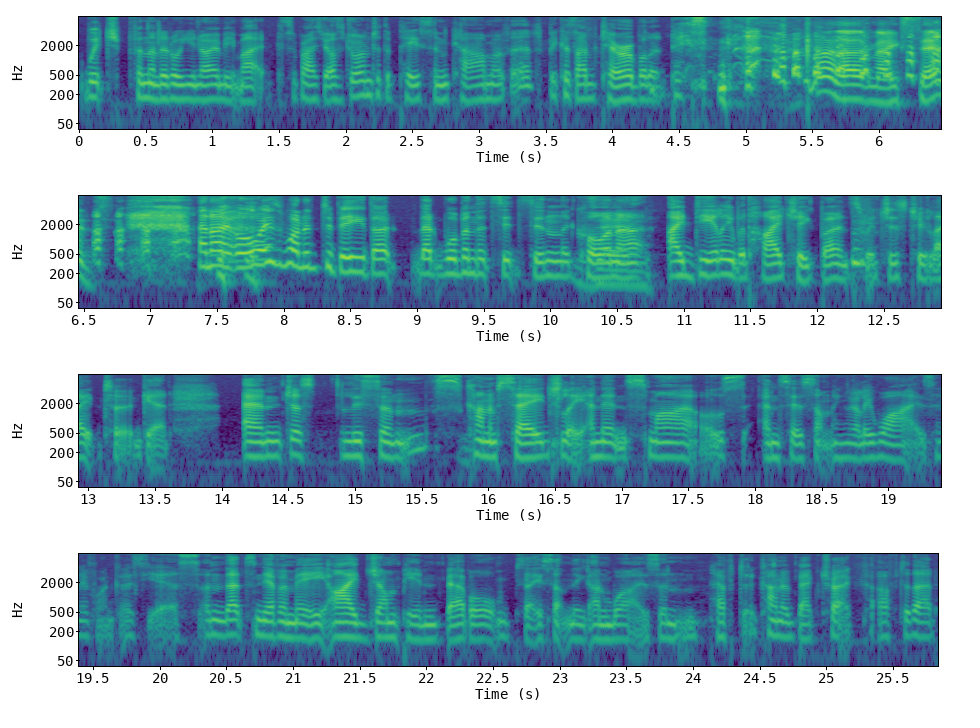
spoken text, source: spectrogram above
which from the little you know me might surprise you. I was drawn to the peace and calm of it because I'm terrible at peace and calm. No, no, that makes sense. and I always wanted to be that, that woman that sits in the corner, Zen. ideally with high cheekbones, which is too late to get, and just listens kind of sagely and then smiles and says something really wise. And everyone goes, yes. And that's never me. I jump in, babble, say something unwise, and have to kind of backtrack after that.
